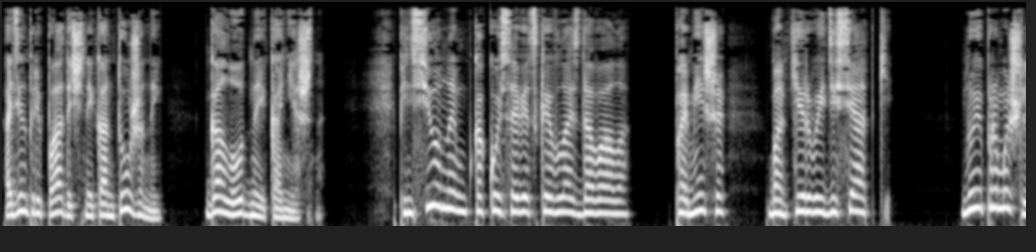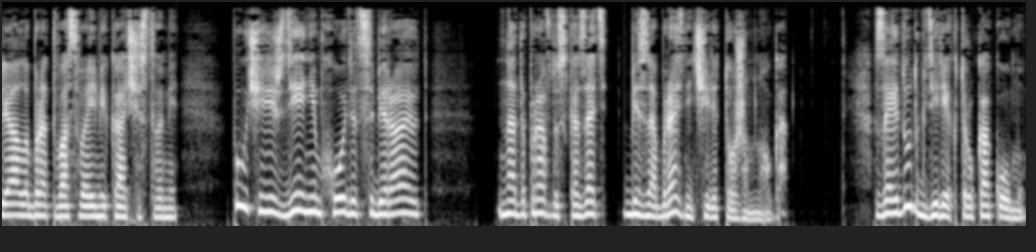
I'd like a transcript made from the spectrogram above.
один припадочный, контуженный, голодные, конечно. Пенсионным какой советская власть давала? Поменьше банкировые десятки. Ну и промышляла братва своими качествами. По учреждениям ходят, собирают. Надо правду сказать, безобразничали тоже много. Зайдут к директору какому.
